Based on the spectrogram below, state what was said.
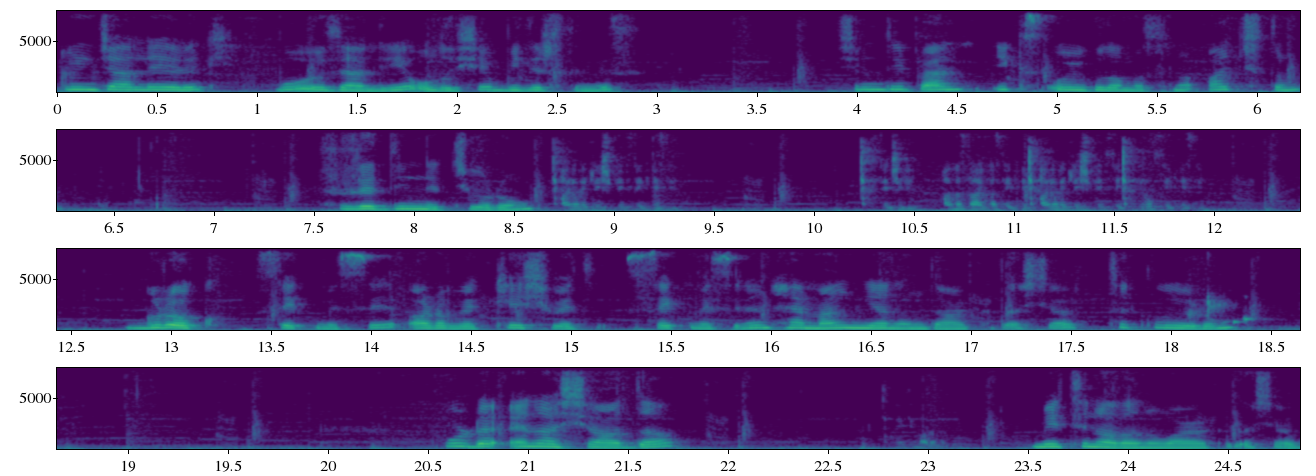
güncelleyerek bu özelliğe ulaşabilirsiniz. Şimdi ben X uygulamasını açtım. Size dinletiyorum. Grok sekmesi, ara ve keşfet sekmesinin hemen yanında arkadaşlar. Tıklıyorum. Burada en aşağıda Metin alanı. var arkadaşlar.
